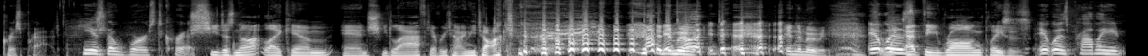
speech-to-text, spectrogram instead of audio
Chris Pratt. He is the worst Chris. She does not like him, and she laughed every time he talked. in the movie. Totally. In the movie, It was at the wrong places. It was probably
